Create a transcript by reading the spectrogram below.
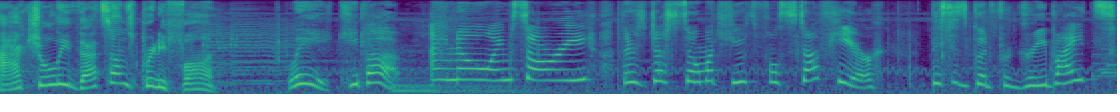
Actually, that sounds pretty fun. Lee, keep up. I know, I'm sorry. There's just so much useful stuff here. This is good for gree bites.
